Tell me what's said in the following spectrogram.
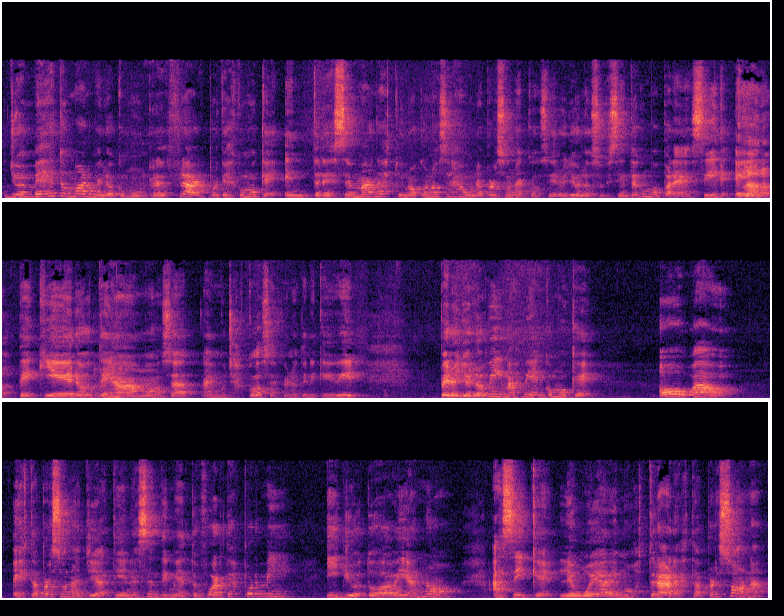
yo en vez de tomármelo como un red flag, porque es como que en tres semanas tú no conoces a una persona, considero yo, lo suficiente como para decir, "Ey, Claro. te quiero, te Ujú. amo, o sea, hay muchas cosas que uno tiene que vivir. Pero yo lo vi más bien como que, oh, wow, esta persona ya tiene sentimientos fuertes por mí y yo todavía no, así que le voy a demostrar a esta persona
